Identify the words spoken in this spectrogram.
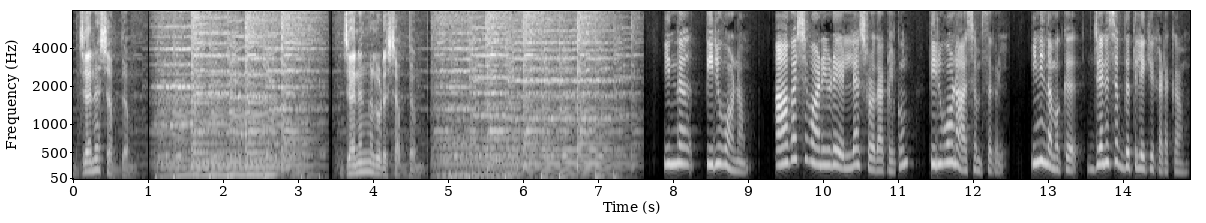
ജനശബ്ദം. ജനങ്ങളുടെ ശബ്ദം. ഇന്ന് തിരുവോണം. ആകാശവാണിയുടെ എല്ലാ ശ്രോതാക്കൾക്കും തിരുവോണ ആശംസകൾ. ഇനി നമുക്ക് ജനശബ്ദത്തിലേക്ക് കടക്കാം.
